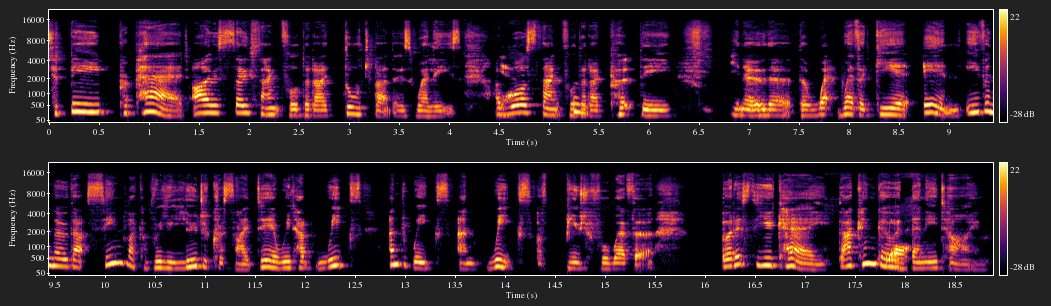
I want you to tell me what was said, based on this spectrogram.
to be prepared. I was so thankful that I'd thought about those wellies. I yeah. was thankful that I'd put the, you know, the the wet weather gear in, even though that seemed like a really ludicrous idea. We'd had weeks and weeks and weeks of beautiful weather. But it's the UK. That can go yeah. at any time.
